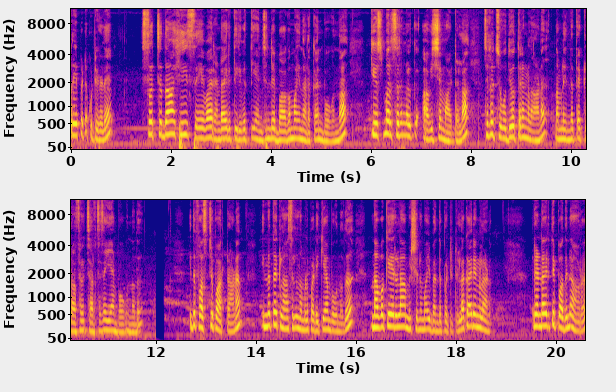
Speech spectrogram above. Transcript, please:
പ്രിയപ്പെട്ട കുട്ടികളെ സ്വച്ഛതാ ഹി സേവ രണ്ടായിരത്തി ഇരുപത്തി അഞ്ചിന്റെ ഭാഗമായി നടക്കാൻ പോകുന്ന ക്യൂസ് മത്സരങ്ങൾക്ക് ആവശ്യമായിട്ടുള്ള ചില ചോദ്യോത്തരങ്ങളാണ് നമ്മൾ ഇന്നത്തെ ക്ലാസ്സിൽ ചർച്ച ചെയ്യാൻ പോകുന്നത്. ഇത് ഫസ്റ്റ് പാർട്ടാണ് ഇന്നത്തെ ക്ലാസ്സിൽ നമ്മൾ പഠിക്കാൻ പോകുന്നത് നവകേരള മിഷനുമായി ബന്ധപ്പെട്ടിട്ടുള്ള കാര്യങ്ങളാണ്. രണ്ടായിരത്തി പതിനാറ്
